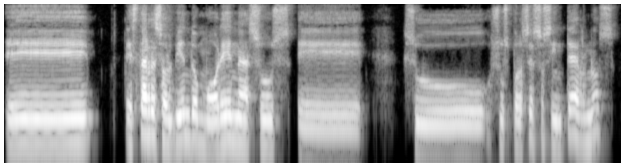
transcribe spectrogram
Eh, está resolviendo Morena sus, eh, sus procesos internos.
